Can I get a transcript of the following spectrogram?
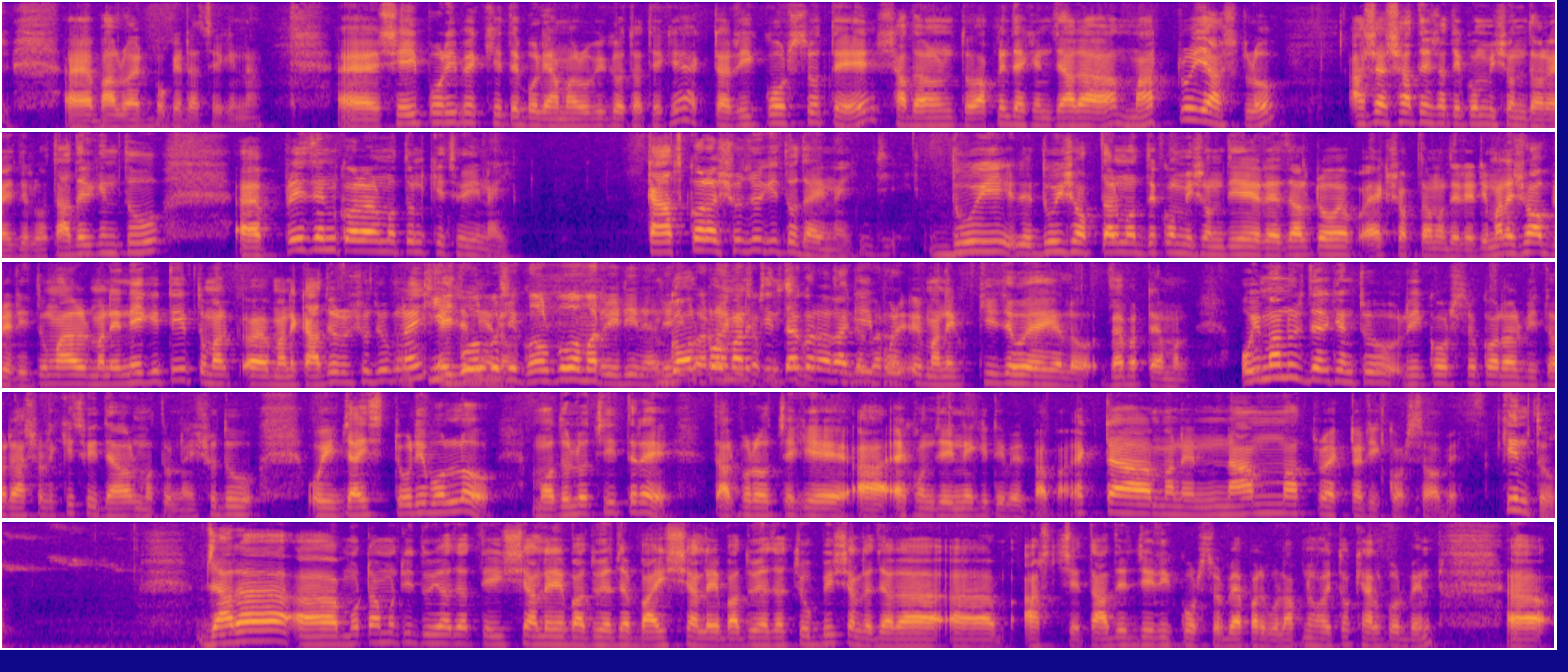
ভালো অ্যাডভোকেট আছে কিনা। সেই পরিপ্রেক্ষিতে বলি আমার অভিজ্ঞতা থেকে একটা রিকোর্সতে সাধারণত আপনি দেখেন যারা মাত্রই আসলো আসার সাথে সাথে কমিশন ধরাই দিল তাদের কিন্তু প্রেজেন্ট করার মতন কিছুই নাই। কাজ করার সুযোগই তো দেয় নাই। দুই দুই সপ্তাহের মধ্যে কমিশন দিয়ে রেজাল্টও এক সপ্তাহের মধ্যে রেডি মানে সব রেডি তোমার মানে নেগেটিভ তোমার মানে কাজেরও সুযোগ নাই এই যে বলব সে গল্প আমার রেডি না। গল্প মানে চিন্তা করার আগে। মানে কি যে হয়ে গেল ব্যাপারটা এমন। ওই মানুষদের কিন্তু রিকোর্স করার ভিতরে আসলে কিছুই দেওয়ার মতো নাই। শুধু ওই যাই স্টোরি বলল মদলচিত্রে তারপরে হচ্ছে গিয়ে এখন যে নেগেটিভের ব্যাপার একটা মানে নাম মাত্র একটা রিকোর্স হবে। কিন্তু যারা মোটামুটি দুই হাজার তেইশ সালে বা দুই হাজার বাইশ সালে বা দুই হাজার চব্বিশ সালে যারা আসছে তাদের যে রিকোর্সের ব্যাপারগুলো আপনি হয়তো খেয়াল করবেন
